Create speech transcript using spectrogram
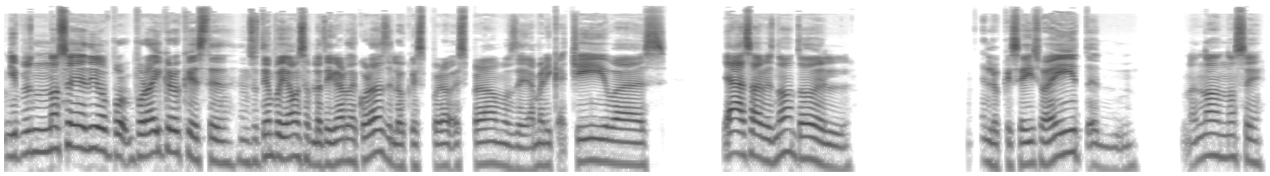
Y pues no sé, digo, por, por ahí creo que este, en su tiempo llegamos a platicar, ¿de acuerdas? De lo que esperábamos de América Chivas. Ya sabes, ¿no? Todo el, lo que se hizo ahí. No, no sé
